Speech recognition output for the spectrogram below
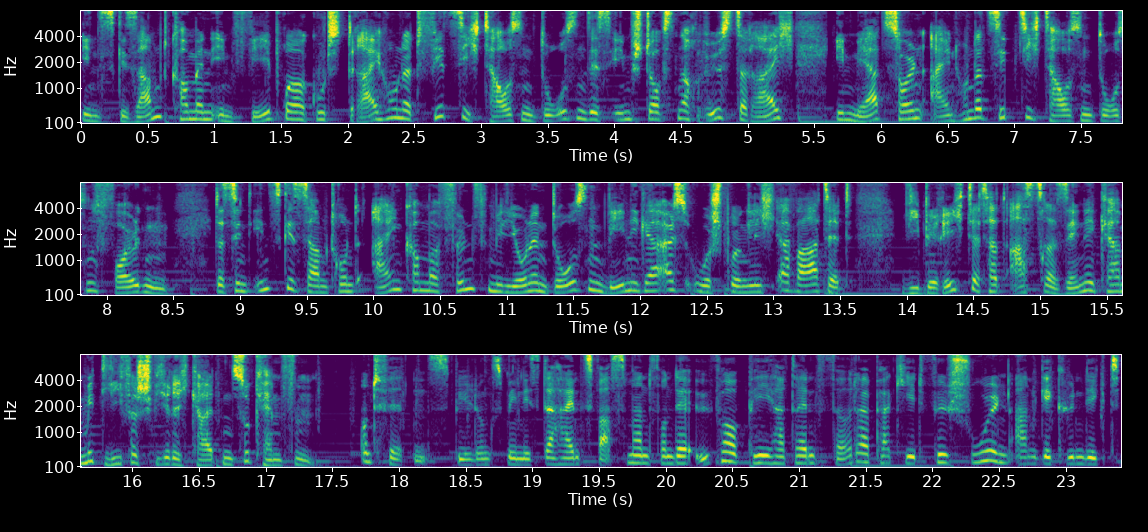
Insgesamt kommen im Februar gut 340.000 Dosen des Impfstoffs nach Österreich. Im März sollen 170.000 Dosen folgen. Das sind insgesamt rund 1,5 Millionen Dosen weniger als ursprünglich erwartet. Wie berichtet hat AstraZeneca mit Lieferschwierigkeiten zu kämpfen. Und viertens, Bildungsminister Heinz Wassmann von der ÖVP hat ein Förderpaket für Schulen angekündigt.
